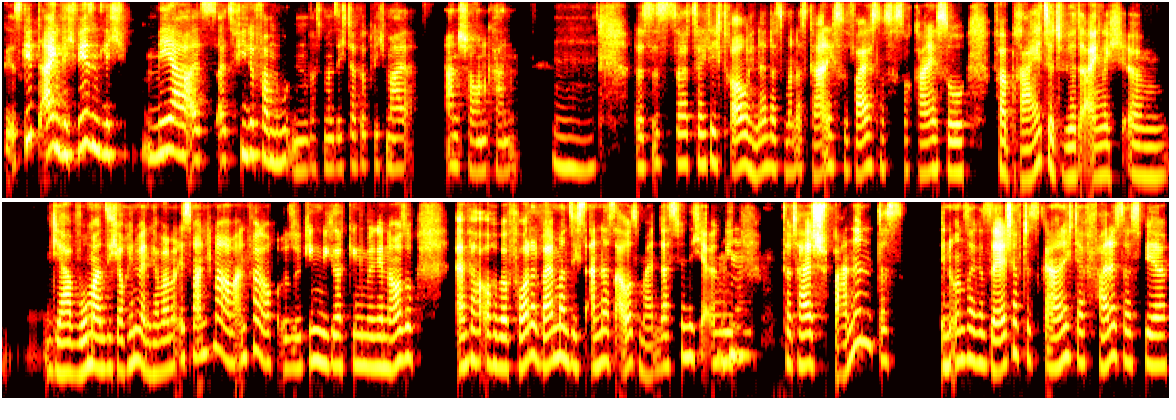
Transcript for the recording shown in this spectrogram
es gibt eigentlich wesentlich mehr, als, als viele vermuten, was man sich da wirklich mal anschauen kann. Mhm. Das ist tatsächlich traurig, ne? dass man das gar nicht so weiß und dass das auch gar nicht so verbreitet wird, eigentlich, ähm, ja, wo man sich auch hinwenden kann. Weil man ist manchmal am Anfang auch, also ging, wie gesagt, ging mir genauso, einfach auch überfordert, weil man sich anders ausmeint. Das finde ich ja irgendwie mhm. total spannend, dass in unserer Gesellschaft es gar nicht der Fall ist, dass wir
